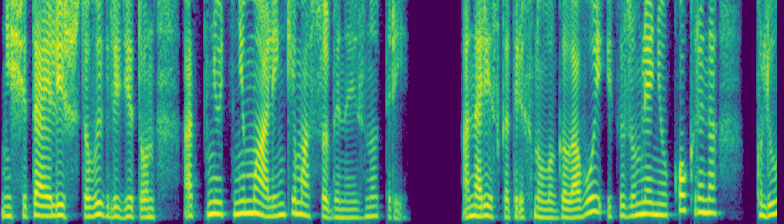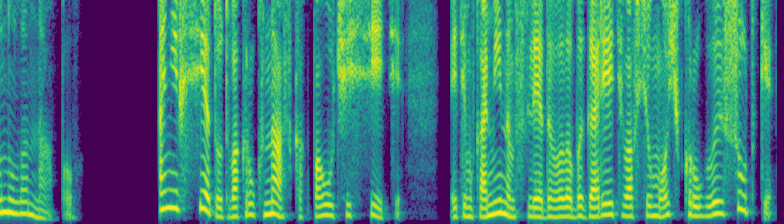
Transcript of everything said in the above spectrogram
не считая лишь, что выглядит он отнюдь не маленьким, особенно изнутри. Она резко тряхнула головой и, к изумлению Кокрина, плюнула на пол. Они все тут вокруг нас, как паучьи сети. Этим камином следовало бы гореть во всю мощь круглые сутки.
